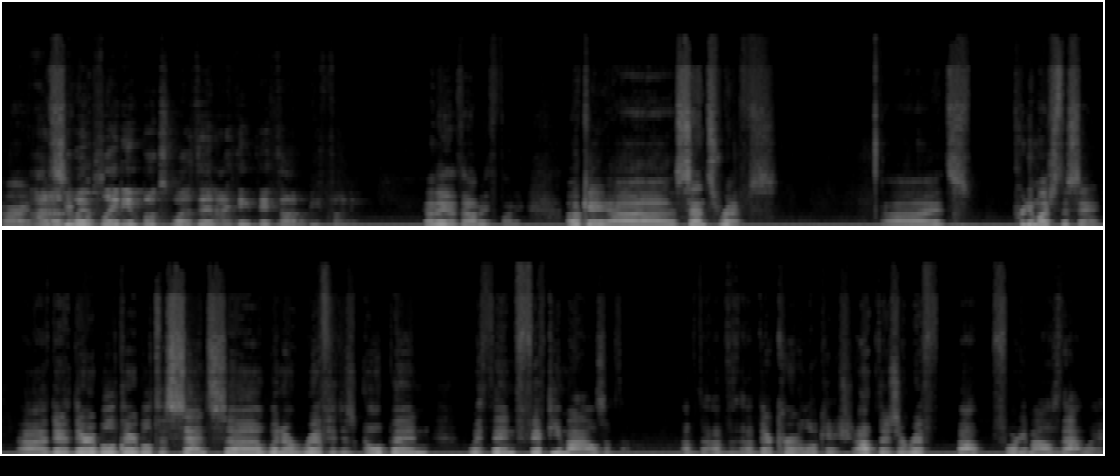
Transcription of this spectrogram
All right. I don't know. The way Palladium books was then, I think they thought it'd be funny. I think that would be funny. Okay, uh, sense rifts. Uh, it's pretty much the same. Uh, they're, they're able they're able to sense uh, when a rift is open within 50 miles of them of, the, of, of their current location. Oh, there's a rift about 40 miles that way.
